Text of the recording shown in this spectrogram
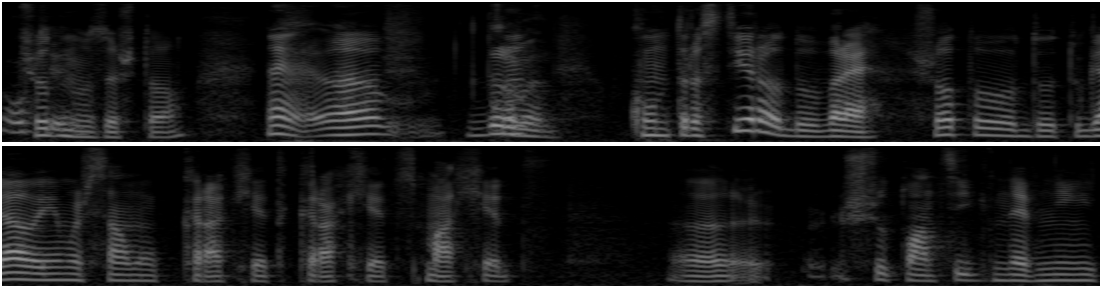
Окей. Чудно защо. Не, а, Дървен. контрастира добре, защото до тогава имаш само кракхед, кракхед, смахед, а, шотландци гневни,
